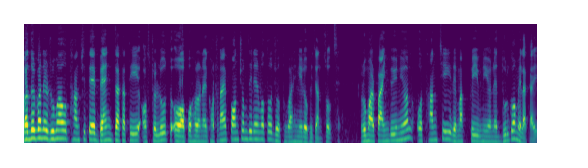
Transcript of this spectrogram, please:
বান্দরবানের রুমা ও থানচিতে ব্যাংক ডাকাতি অস্ত্রলুট ও অপহরণের ঘটনায় পঞ্চম দিনের মতো যৌথ বাহিনীর অভিযান চলছে। রুমার পাইন্দু ইউনিয়ন ও থানচি রেমাক্রি ইউনিয়নের দুর্গম এলাকায়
